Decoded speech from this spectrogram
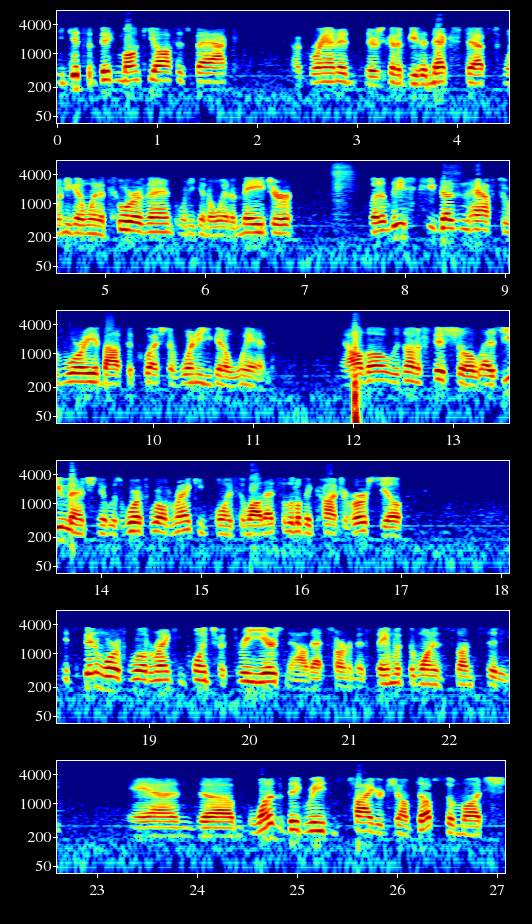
he gets a big monkey off his back. Uh, granted, there's going to be the next steps. When are you going to win a tour event? When are you going to win a major? But at least he doesn't have to worry about the question of when are you going to win. And although it was unofficial, as you mentioned, it was worth world ranking points. And while that's a little bit controversial, it's been worth world ranking points for three years now. That tournament, same with the one in Sun City. And um, one of the big reasons Tiger jumped up so much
